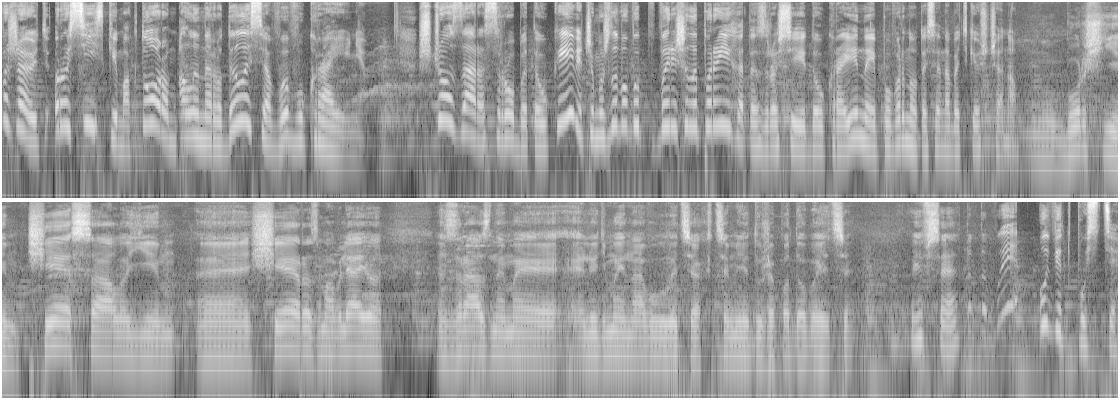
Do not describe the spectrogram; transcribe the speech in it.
Вас вважають російським актором, але народилися ви в Україні. Що зараз робите у Києві? Чи можливо ви вирішили переїхати з Росії до України і повернутися на батьківщину? Ну, борщ їм, ще сало їм, е, ще розмовляю з різними людьми на вулицях. Це мені дуже подобається. І все. Тобто ви у відпустці.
